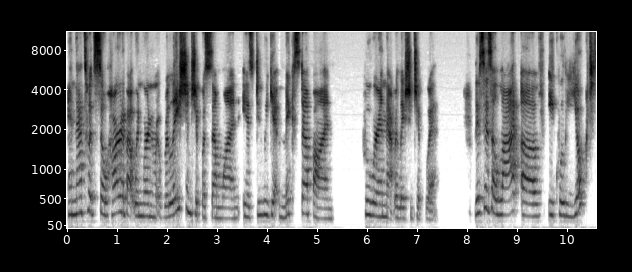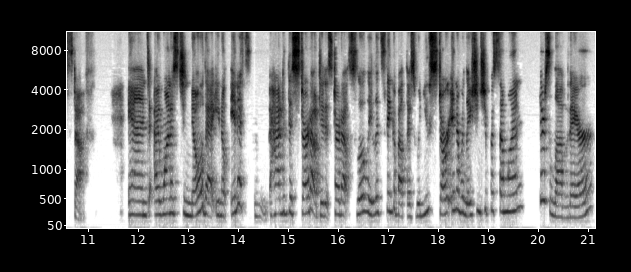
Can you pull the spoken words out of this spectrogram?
And that's what's so hard about when we're in a relationship with someone is do we get mixed up on who we're in that relationship with? This is a lot of equally yoked stuff and I want us to know that, you know, in it, how did this start out? Did it start out slowly? Let's think about this. When you start in a relationship with someone, there's love there.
